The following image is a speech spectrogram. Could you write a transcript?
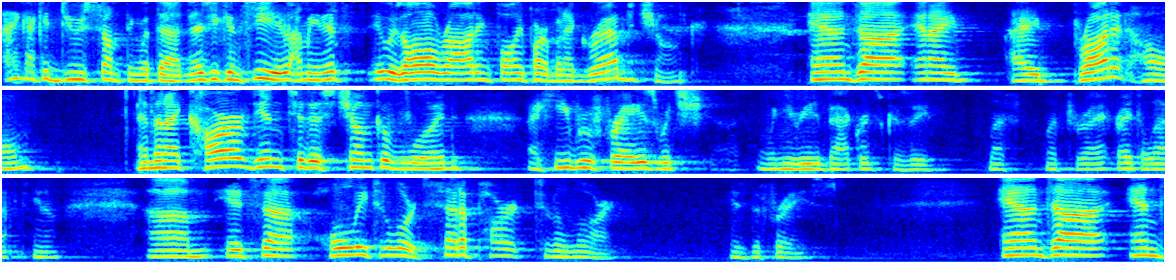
I think I could do something with that. And as you can see, I mean, it's, it was all rotting, falling apart, but I grabbed a chunk and, uh, and I, I brought it home and then I carved into this chunk of wood a Hebrew phrase, which when you read it backwards, because they left, left to right, right to left, you know, um, it's uh, holy to the Lord, set apart to the Lord, is the phrase. And uh, and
